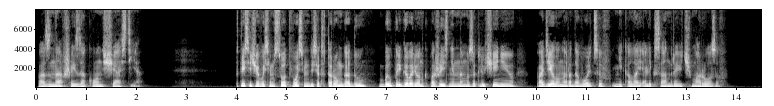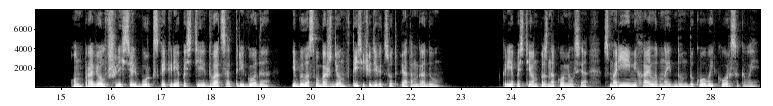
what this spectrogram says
познавшей закон счастья. В 1882 году был приговорен к пожизненному заключению по делу народовольцев Николай Александрович Морозов. Он провел в Шлиссельбургской крепости 23 года и был освобожден в 1905 году. В крепости он познакомился с Марией Михайловной Дундуковой-Корсаковой,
